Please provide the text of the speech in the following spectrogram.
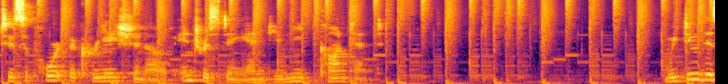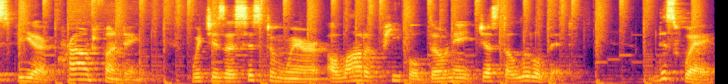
to support the creation of interesting and unique content. We do this via crowdfunding, which is a system where a lot of people donate just a little bit. This way,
